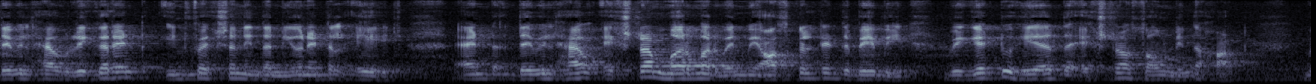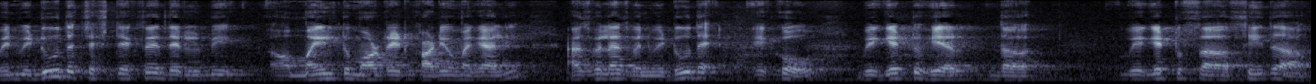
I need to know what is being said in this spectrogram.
they will have recurrent infection in the neonatal age and they will have extra murmur when we auscultate the baby, we get to hear the extra sound in the heart. When we do the chest x-ray, there will be mild to moderate cardiomegaly as well as when we do the echo, we get to hear the, we get to see the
